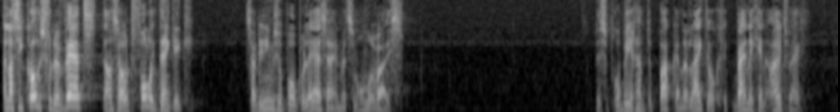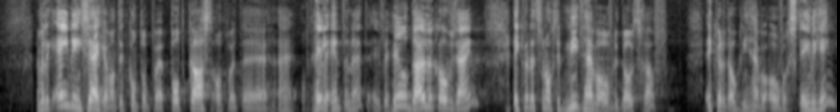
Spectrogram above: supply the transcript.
En als hij koos voor de wet, dan zou het volk, denk ik, zou hij niet meer zo populair zijn met zijn onderwijs. Dus ze proberen hem te pakken en dat lijkt ook bijna geen uitweg. Dan wil ik één ding zeggen, want dit komt op eh, podcast, op het, uh, op het hele internet. Even heel duidelijk over zijn. Ik wil het vanochtend niet hebben over de doodstraf. Ik wil het ook niet hebben over steniging.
